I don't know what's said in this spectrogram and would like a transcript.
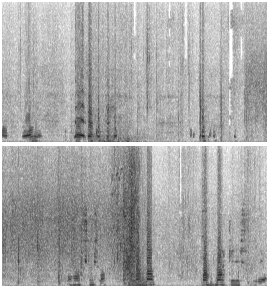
Bak ne oluyor? Ben, kork. kork. Aha çıkmış lan. Lan lan. Ah nah gelirsin buraya.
